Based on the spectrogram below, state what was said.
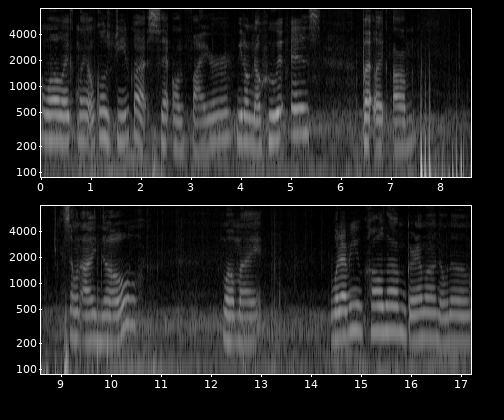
Well, like my uncle's jeep got set on fire. We don't know who it is, but like, um, someone I know. Well, my whatever you call them, grandma, Nona.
